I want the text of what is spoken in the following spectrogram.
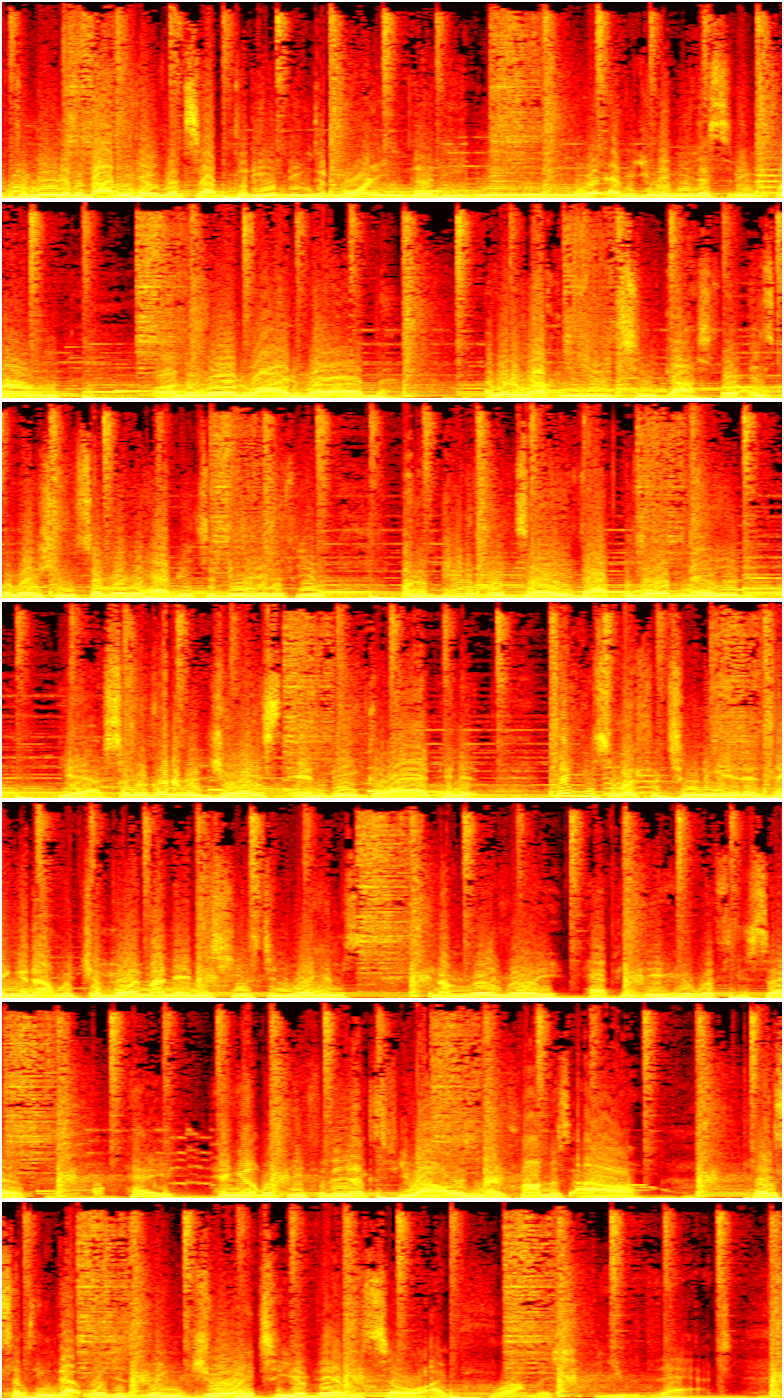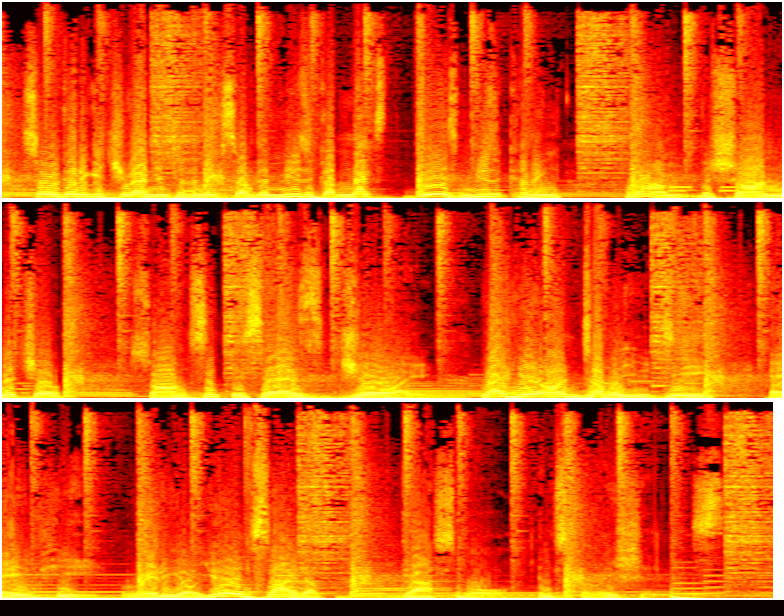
afternoon, everybody. Hey, what's up? Good evening, good morning, good evening, wherever you may be listening from on the World Wide Web. I want to welcome you to Gospel Inspiration. So very happy to be here with you on a beautiful day that the Lord made. Yeah, so we're going to rejoice and be glad in it. Thank you so much for tuning in and hanging out with your boy. My name is Houston Williams, and I'm really, really happy to be here with you. So, hey, hang out with me for the next few hours, and I promise I'll play something that will just bring joy to your very soul. I promise you that. So we're going to get you right into the mix of the music. Up next is music coming from Vashawn Mitchell. Song simply says Joy. Right here on WDAP Radio. You're inside of Gospel Inspirations.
